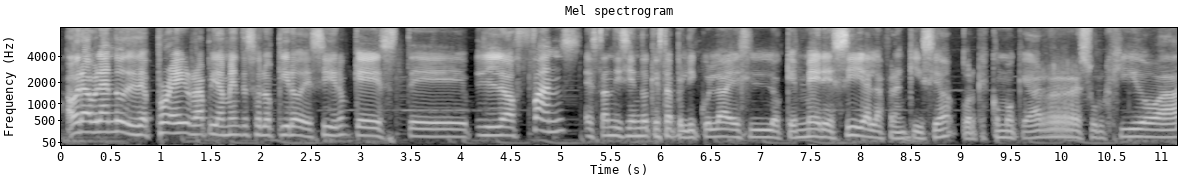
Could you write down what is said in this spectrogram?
ahora hablando de The Prey rápidamente solo quiero decir que este los fans están diciendo que esta película es lo que merecía la franquicia porque es como que ha resurgido ha,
